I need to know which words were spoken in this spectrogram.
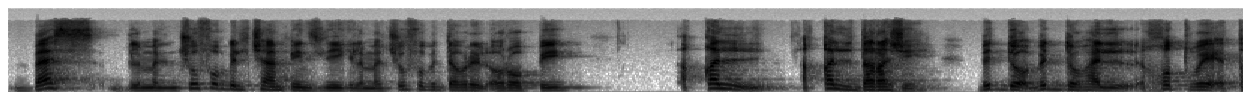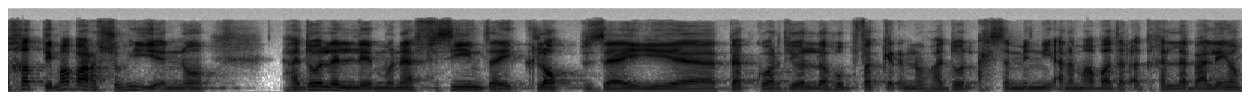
بس لما نشوفه بال Champions League لما نشوفه بالدوري الأوروبي أقل أقل درجة. بده بده هالخطوة التخطي. ما بعرف شو هي إنه هدول المنافسين زي كلوب زي آه، بيب جوارديولا هو بفكر إنه هدول أحسن مني أنا ما بقدر أتغلب عليهم.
